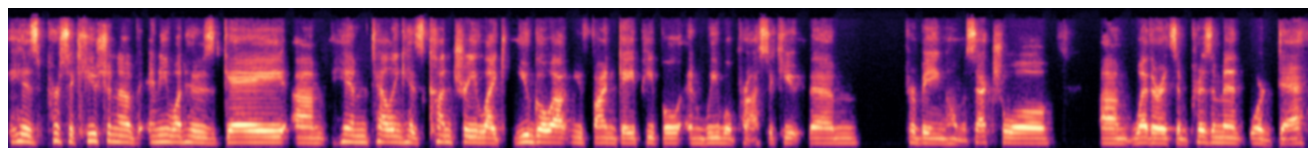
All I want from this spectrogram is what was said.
His persecution of anyone who's gay, um, him telling his country like, "You go out and you find gay people, and we will prosecute them for being homosexual." um, whether it's imprisonment or death.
